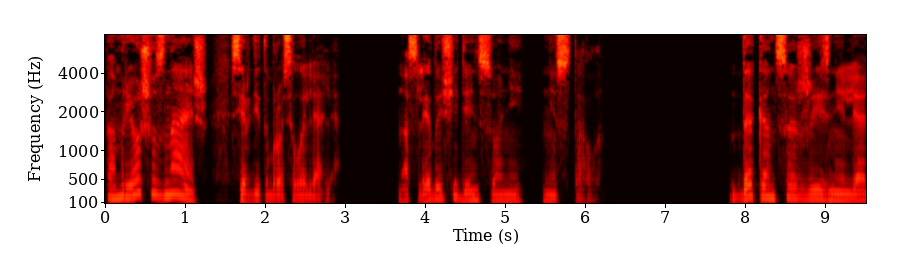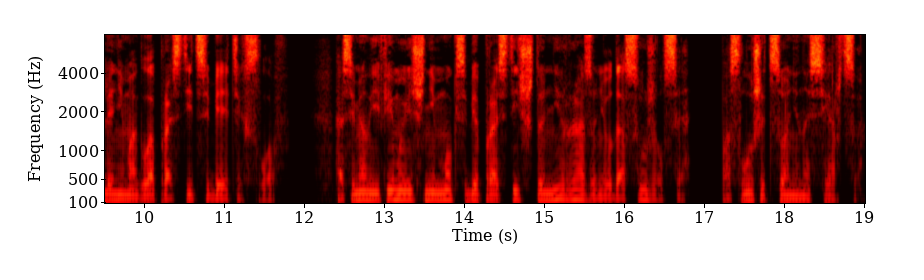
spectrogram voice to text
«Помрешь, узнаешь», — сердито бросила Ляля. На следующий день Сони не стало. До конца жизни Ляля не могла простить себе этих слов а Семен Ефимович не мог себе простить, что ни разу не удосужился послушать Сонина сердце.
